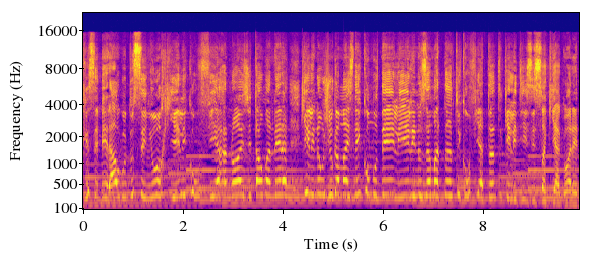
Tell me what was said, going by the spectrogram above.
receber algo do Senhor que Ele confia a nós de tal maneira que Ele não julga mais nem como dele, Ele nos ama tanto e confia tanto que Ele diz: Isso aqui agora é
